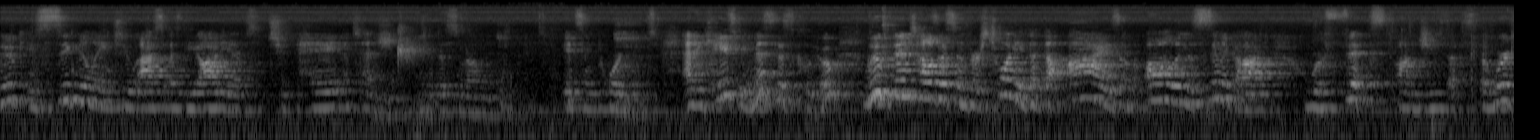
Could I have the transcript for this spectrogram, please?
Luke is signaling to us as the audience to pay attention to this moment. It's important. And in case we miss this clue, Luke then tells us in verse 20 that the eyes of all in the synagogue were fixed on Jesus. The word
